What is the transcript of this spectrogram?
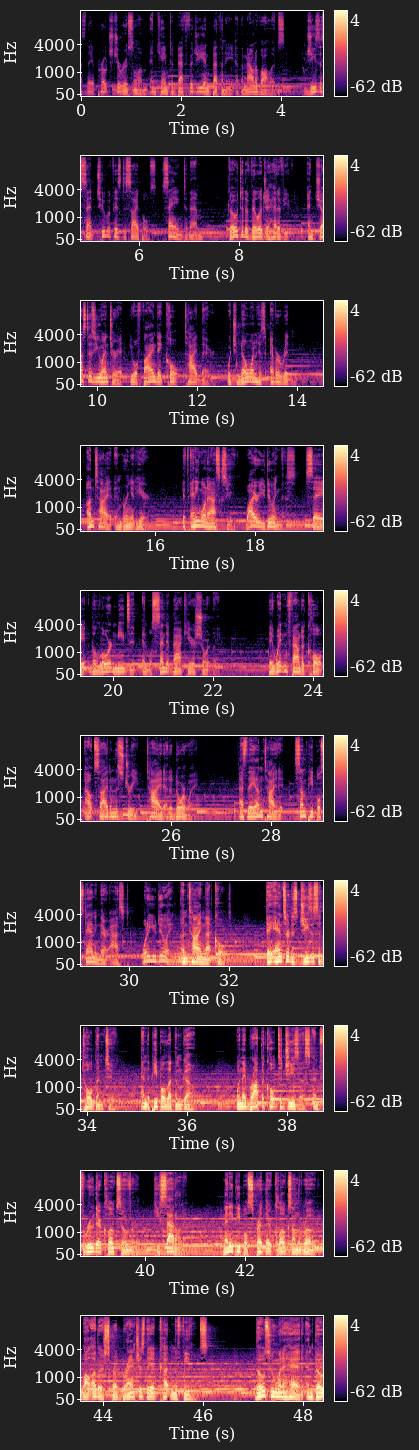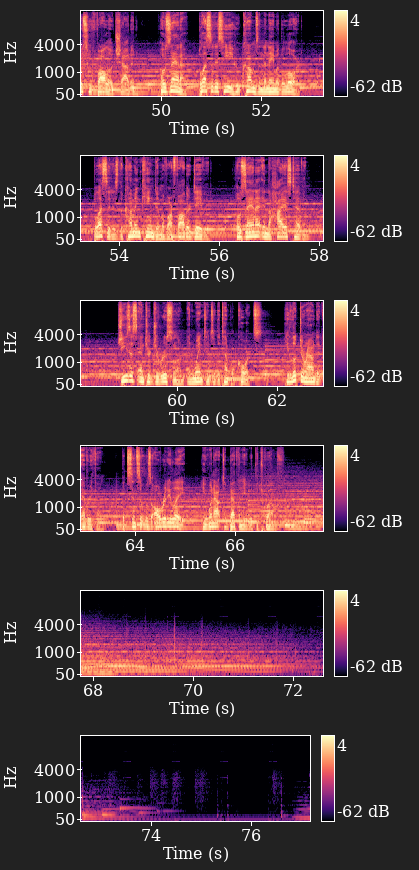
As they approached Jerusalem and came to Bethphage and Bethany at the Mount of Olives, Jesus sent two of his disciples, saying to them, Go to the village ahead of you, and just as you enter it, you will find a colt tied there, which no one has ever ridden. Untie it and bring it here. If anyone asks you, Why are you doing this? say, The Lord needs it and will send it back here shortly. They went and found a colt outside in the street, tied at a doorway. As they untied it, some people standing there asked, What are you doing, untying that colt? They answered as Jesus had told them to, and the people let them go. When they brought the colt to Jesus and threw their cloaks over it, he sat on it. Many people spread their cloaks on the road, while others spread branches they had cut in the fields. Those who went ahead and those who followed shouted, Hosanna! Blessed is he who comes in the name of the Lord. Blessed is the coming kingdom of our father David. Hosanna in the highest heaven. Jesus entered Jerusalem and went into the temple courts. He looked around at everything, but since it was already late, he went out to Bethany with the twelve.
